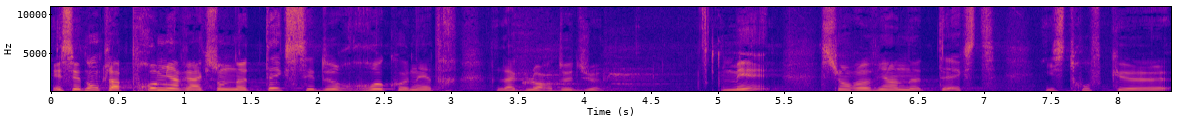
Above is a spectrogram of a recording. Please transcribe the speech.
Et c'est donc la première réaction de notre texte, c'est de reconnaître la gloire de Dieu. Mais si on revient à notre texte, il se trouve que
